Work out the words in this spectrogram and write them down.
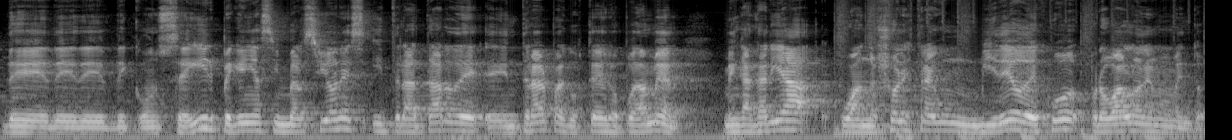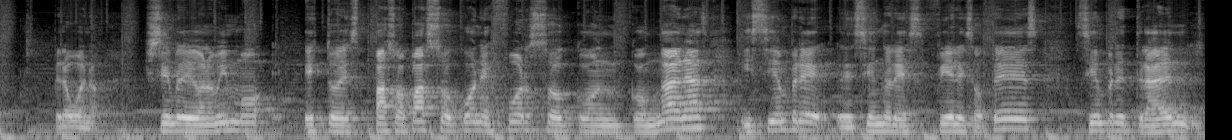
de, conseguir pequeñas inversiones y tratar de entrar para que ustedes lo puedan ver. me encantaría cuando yo les traigo un video de juego probarlo en el momento. Pero bueno, siempre digo lo mismo, esto es paso a paso, con esfuerzo, con, con ganas y siempre eh, siéndoles fieles a ustedes, siempre, traen,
